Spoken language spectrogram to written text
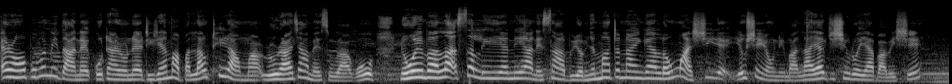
အဲ့တော့ပုံမမီတာနဲ့ကိုတိုင်ရုံနဲ့ဒီထဲမှာဘယ်လောက်ထိတောင်မှရိုရာကြမယ်ဆိုတာကိုနိုဝင်ဘာလ14ရက်နေ့ကနေစပြီးတော့မြန်မာတနိုင်ငံလုံးမှာရှိတဲ့ရုပ်ရှင်ရုံတွေမှာလာရောက်ကြည့်ရှုလို့ရပါပြီရှင်။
